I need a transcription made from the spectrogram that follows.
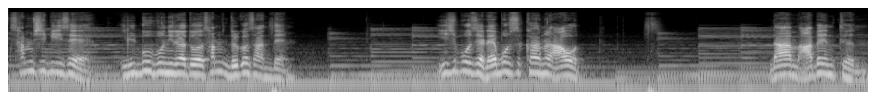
32세 일부분이라도 삼, 늙어서 안됨 25세 레보스카는 아웃 남 아벤튼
